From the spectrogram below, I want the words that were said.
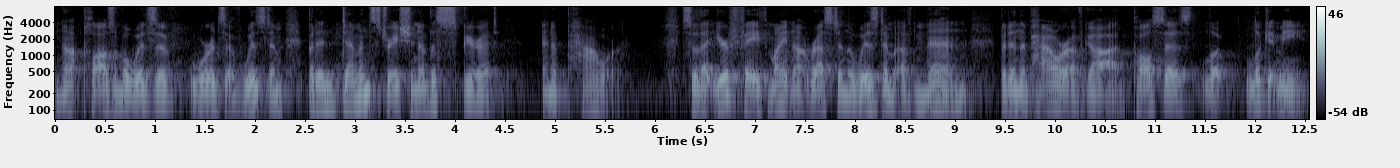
Not plausible words of, words of wisdom, but a demonstration of the Spirit and of power, so that your faith might not rest in the wisdom of men, but in the power of God. Paul says, Look, look at me.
